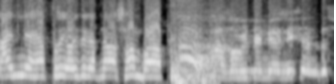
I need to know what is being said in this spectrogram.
টাইম নিয়ে হ্যাঁ ওই জায়গা নেওয়া সম্ভব? আমার জমিতে নিষেধ দেশ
